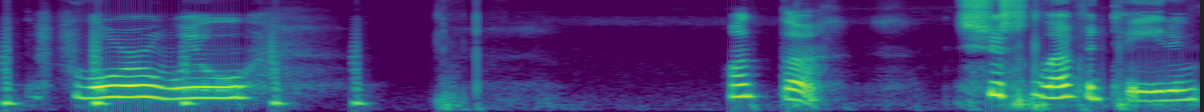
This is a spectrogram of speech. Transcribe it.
The floor will... What the? It's just levitating.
